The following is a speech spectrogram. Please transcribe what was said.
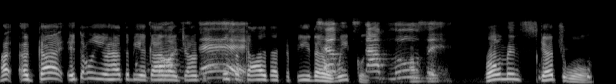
a, a guy. It don't even have to be a guy like John. There's a guy that could be there Tell weekly. stop losing. Roman's schedule,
